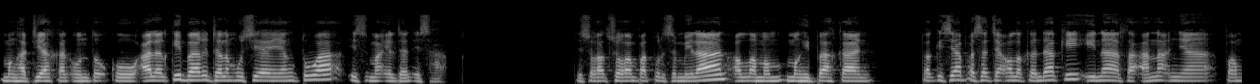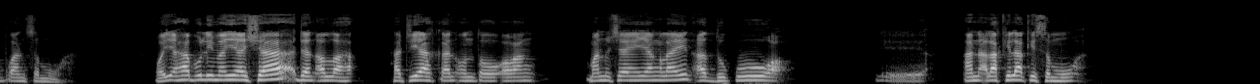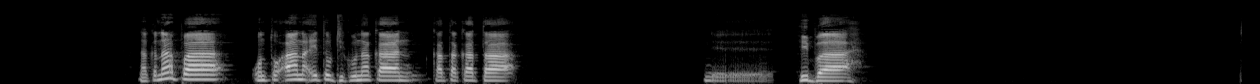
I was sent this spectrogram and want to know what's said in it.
menghadiahkan untukku alal kibari dalam usia yang tua Ismail dan Ishak. Di surat surah 49 Allah menghibahkan bagi siapa saja Allah kehendaki inatha anaknya perempuan semua. Wa yahabu yasha dan Allah hadiahkan untuk orang manusia yang lain adzukur anak laki-laki semua. Nah, kenapa untuk anak itu digunakan kata-kata hibah?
